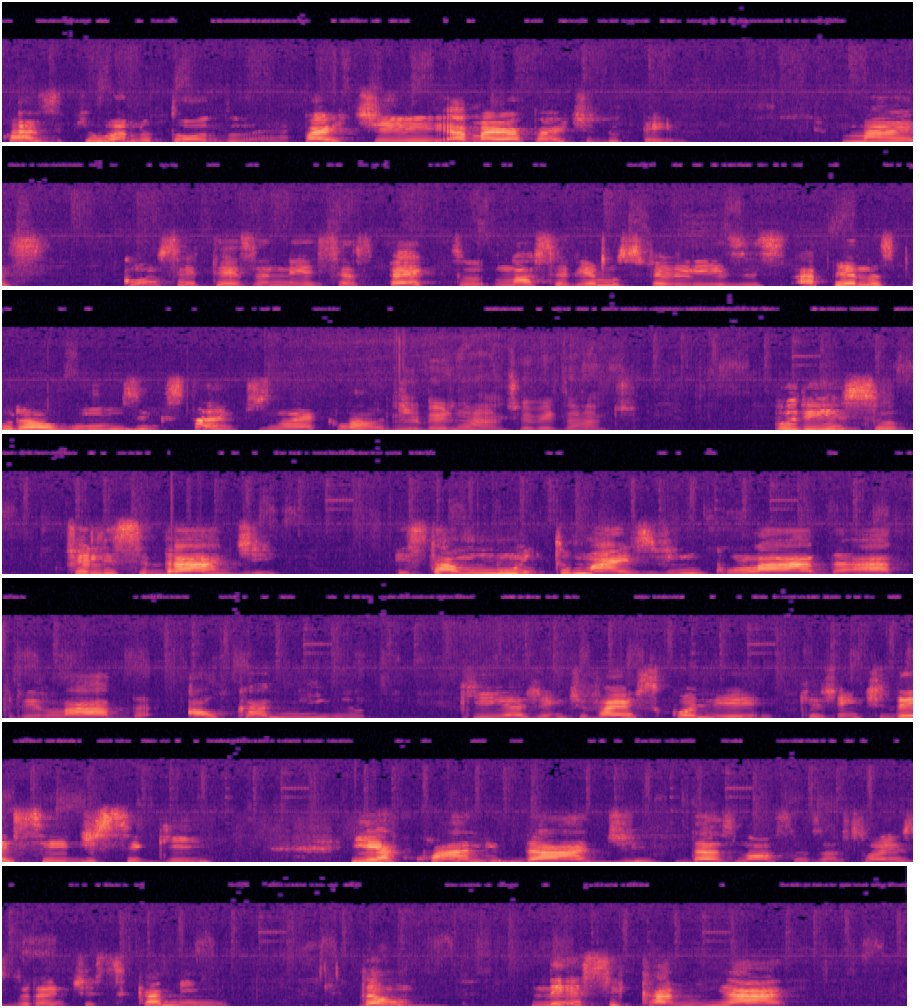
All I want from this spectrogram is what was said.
quase que o ano todo, né? A, partir, a maior parte do tempo. Mas com certeza nesse aspecto nós seríamos felizes apenas por alguns instantes, não é, Cláudia? É verdade, é verdade. Por isso, felicidade está muito mais vinculada, atrelada ao caminho que a gente vai escolher, que a gente decide seguir e a qualidade das nossas ações durante esse caminho. Então, hum. nesse caminhar,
